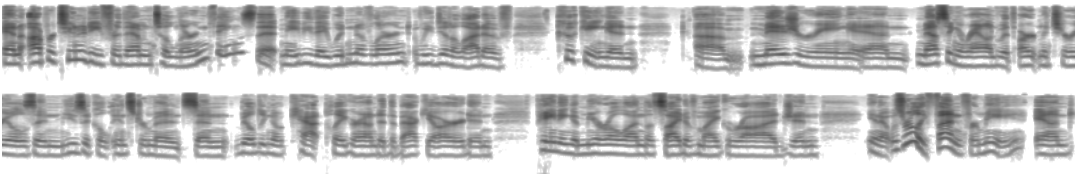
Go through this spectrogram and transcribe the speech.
an opportunity for them to learn things that maybe they wouldn't have learned. We did a lot of cooking and um, measuring and messing around with art materials and musical instruments and building a cat playground in the backyard and painting a mural on the side of my garage and you know it was really fun for me and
